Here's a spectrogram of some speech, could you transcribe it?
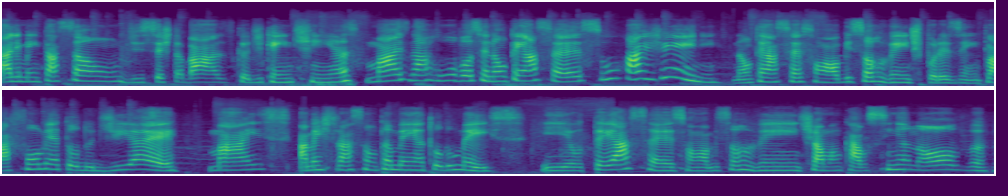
alimentação, de cesta básica, de quentinhas, mas na rua você não tem acesso à higiene, não tem acesso a um absorvente, por exemplo. A fome é todo dia, é mas a menstruação também é todo mês. E eu ter acesso a um absorvente, a uma calcinha nova,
